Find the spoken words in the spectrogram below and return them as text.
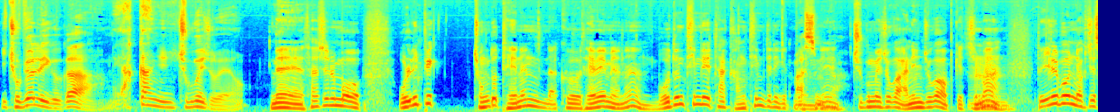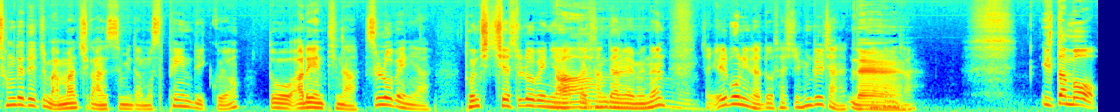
이 조별리그가 약간 죽음의 조예요. 네, 사실은 뭐 올림픽 정도 되는 그 대회면은 모든 팀들이 다 강팀들이기 때문에 맞습니다. 죽음의 조가 아닌 조가 없겠지만 음. 또 일본 역시 상대들이 좀 만만치가 않습니다. 뭐 스페인도 있고요. 또 아르헨티나, 슬로베니아, 돈치치의 슬로베니아까지 아. 상대하려면은 참 일본이라도 사실 힘들지 않을까 네. 생각합니다. 일단 뭐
